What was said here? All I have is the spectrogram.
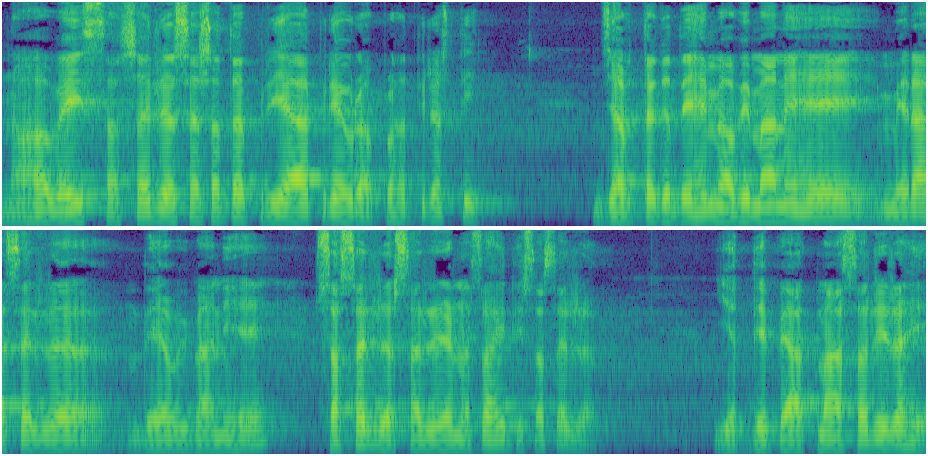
न सशरीर से सत, प्रिया, प्रिय और अपहतिरस्ती जब तक देह में अभिमान है, मेरा शरीर, देह अभिमानी है सशरीर शरीर न सहित सशरीर यद्यपि आत्मा शरीर है,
